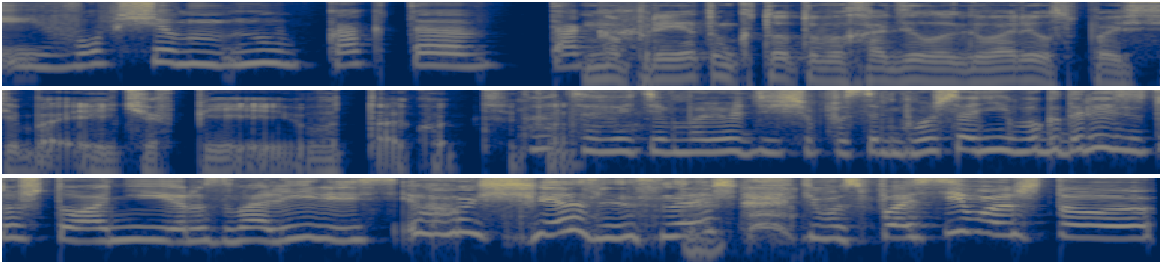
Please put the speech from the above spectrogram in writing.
и, в общем, ну, как-то так... Но при этом кто-то выходил и говорил спасибо HFPA. Вот так вот. Типа. Это, видимо, люди еще посмотрели. Что они благодарили за то, что они развалились и исчезли, знаешь. Типа, спасибо, что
